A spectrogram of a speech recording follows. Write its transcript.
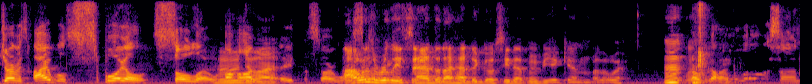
Jarvis, I will spoil Solo Who on do I- a Star Wars. I was story. really sad that I had to go see that movie again. By the way. Mm. Oh God, Holo, a San,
